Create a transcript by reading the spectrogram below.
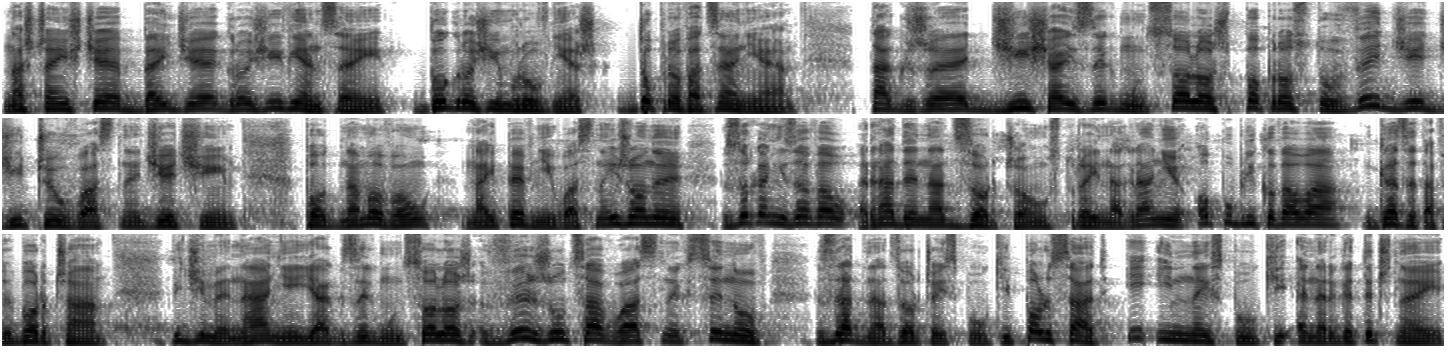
Na szczęście Bejdzie grozi więcej, bo grozi mu również doprowadzenie. Także dzisiaj Zygmunt Solosz po prostu wydziedziczył własne dzieci. Pod namową najpewniej własnej żony zorganizował Radę Nadzorczą, z której nagranie opublikowała Gazeta Wyborcza. Widzimy na niej, jak Zygmunt Solosz wyrzuca własnych synów z Rady Nadzorczej spółki Polsat i innej spółki energetycznej.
